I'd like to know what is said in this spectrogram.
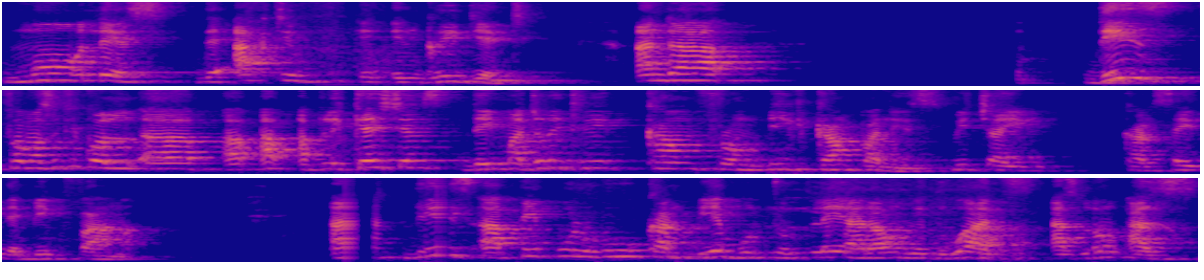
more or less the active ingredient. And uh, these pharmaceutical uh, applications, they majority come from big companies, which I can say the big pharma. And these are people who can be able to play around with words as long as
